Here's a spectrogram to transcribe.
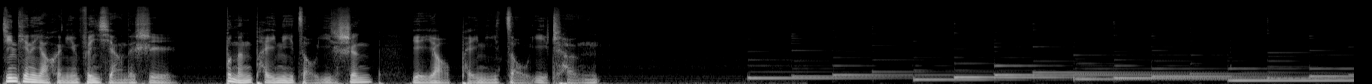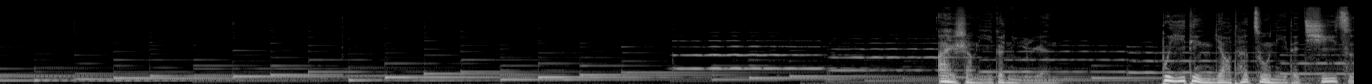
今天呢，要和您分享的是：不能陪你走一生，也要陪你走一程。爱上一个女人，不一定要她做你的妻子。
